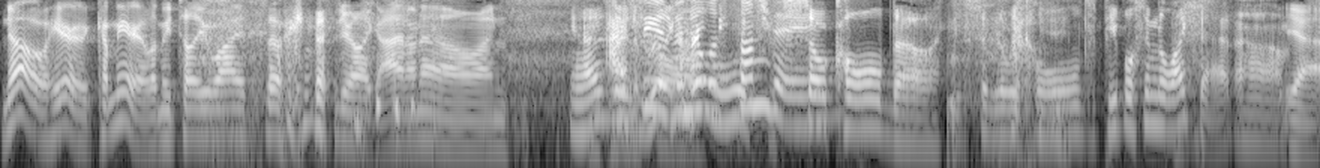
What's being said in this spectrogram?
"No, here, come here. Let me tell you why it's so good." You're like, "I don't know." And You know, this I is see a really vanilla creamy. sundae. It's so cold though. It's really cold. People seem to like that. Um, yeah,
